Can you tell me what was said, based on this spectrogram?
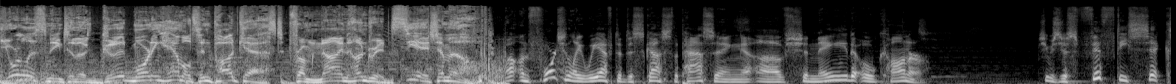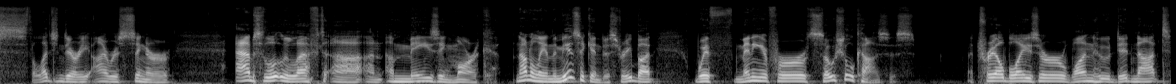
You're listening to the Good Morning Hamilton podcast from 900 CHML. Well, unfortunately, we have to discuss the passing of Sinead O'Connor. She was just 56, the legendary Irish singer. Absolutely left uh, an amazing mark, not only in the music industry, but with many of her social causes. A trailblazer, one who did not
